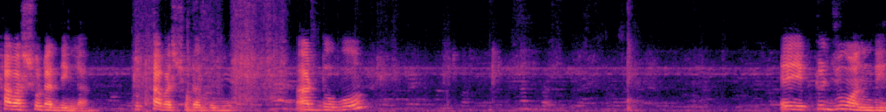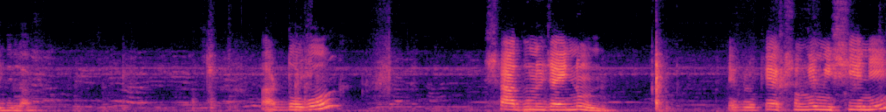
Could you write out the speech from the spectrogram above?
খাবার সোডা দিলাম। একটু খাবার সোডা দেবো। আর দেবো এই একটু জোয়ান দিয়ে দিলাম। আর দেবো স্বাদ অনুযায়ী নুন। এগুলোকে একসঙ্গে মিশিয়ে নিই।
